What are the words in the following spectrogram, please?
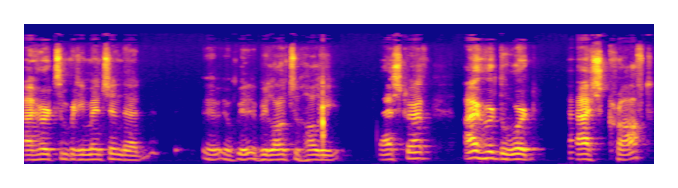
I heard somebody mention that it, it belonged to Holly Ashcraft. I heard the word Ashcroft,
